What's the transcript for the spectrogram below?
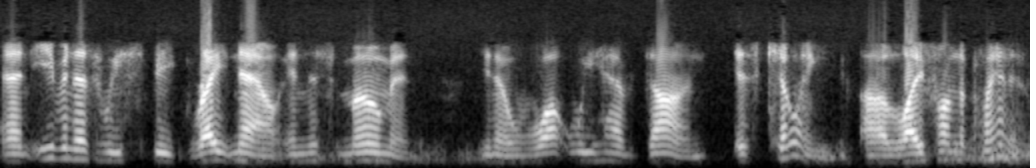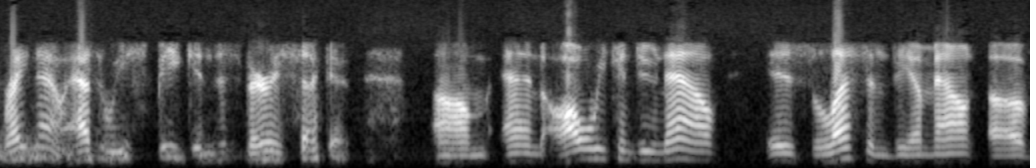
And even as we speak right now, in this moment, you know, what we have done is killing uh, life on the planet right now, as we speak, in this very second. Um, and all we can do now is lessen the amount of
